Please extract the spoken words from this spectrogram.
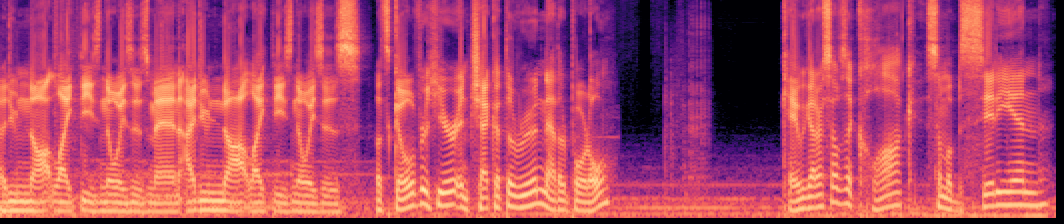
I do not like these noises, man. I do not like these noises. Let's go over here and check out the ruined nether portal. Okay, we got ourselves a clock, some obsidian,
